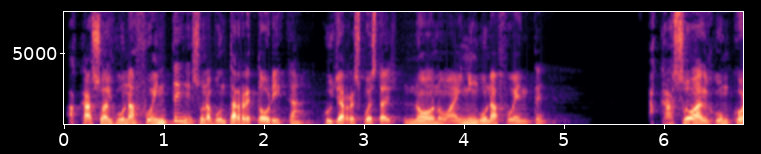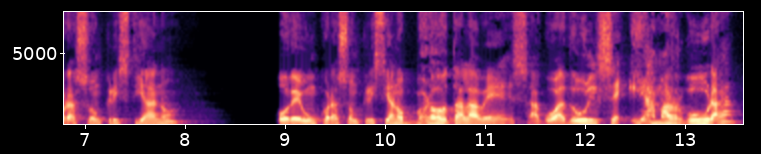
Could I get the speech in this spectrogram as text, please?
¿Acaso alguna fuente? Es una pregunta retórica cuya respuesta es no, no hay ninguna fuente. ¿Acaso algún corazón cristiano o de un corazón cristiano brota a la vez agua dulce y amargura?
